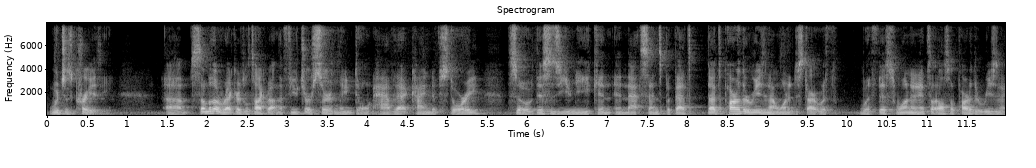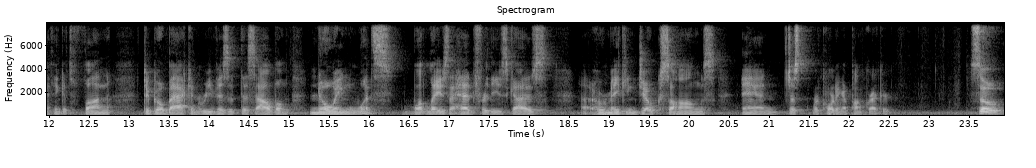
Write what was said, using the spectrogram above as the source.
which is crazy. Um, some of the records we'll talk about in the future certainly don't have that kind of story, so this is unique in, in that sense. But that's that's part of the reason I wanted to start with with this one, and it's also part of the reason I think it's fun to go back and revisit this album, knowing what's what lays ahead for these guys uh, who are making joke songs and just recording a punk record. So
